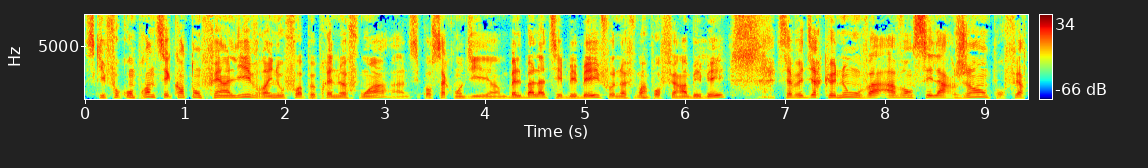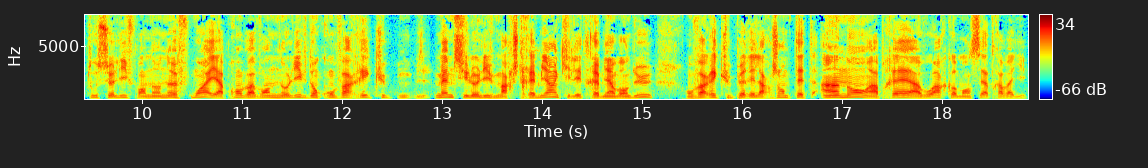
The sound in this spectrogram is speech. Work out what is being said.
ce qu'il faut comprendre, c'est quand on fait un livre, il nous faut à peu près neuf mois. Hein. c'est pour ça qu'on dit une belle balade, c'est bébé. Il faut neuf mois pour faire un bébé. Ça veut dire que nous, on va avancer l'argent pour faire tout ce livre pendant neuf mois et après on va vendre nos livres. Donc on va récupérer, même si le livre marche très bien, qu'il est très bien vendu, on va récupérer l'argent peut-être un an après avoir commencé à travailler.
